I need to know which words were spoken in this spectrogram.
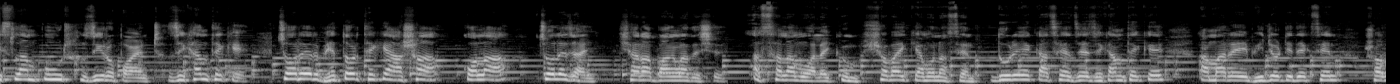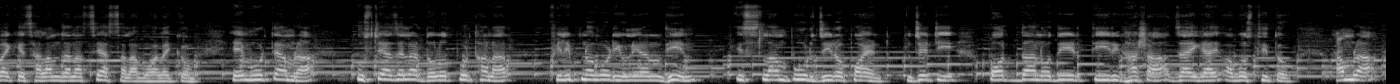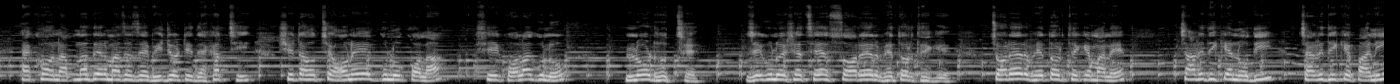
Islampur zero point, যেখান থেকে চরের ভেতর থেকে আসা কলা চলে যায় সারা বাংলাদেশে। আসসালামু আলাইকুম, সবাই কেমন আছেন? দূরে কাছে যে যেখান থেকে আমার এই ভিডিওটি দেখছেন, সবাইকে সালাম জানাচ্ছি, আসসালামু আলাইকুম। এই মুহূর্তে আমরা কুষ্টিয়া জেলার দৌলতপুর থানার ফিলিপনগর ইউনিয়নধীন ইসলামপুর জিরো পয়েন্ট, যেটি পদ্মা নদীর তীর ঘাসা জায়গায় অবস্থিত। আমরা এখন আপনাদের মাঝে যে ভিডিওটি দেখাচ্ছি, সেটা হচ্ছে অনেকগুলো কলা। সেই কলাগুলো লোড হচ্ছে, যেগুলো এসেছে চরের ভেতর থেকে। চরের ভেতর থেকে মানে চারিদিকে নদী, চারিদিকে পানি,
